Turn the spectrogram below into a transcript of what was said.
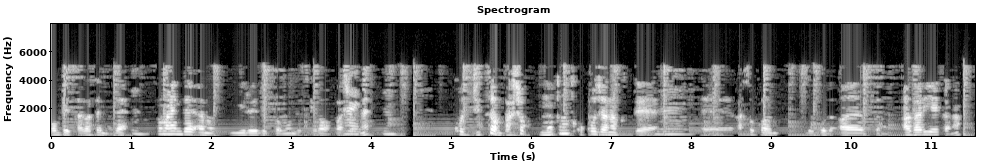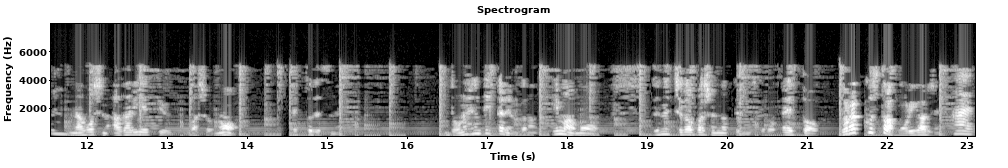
ホームページ探せるので、うん。その辺で、あの、見れると思うんですけど、場所ね。はい。うん。これ実は場所、もともとここじゃなくて、うん。えー、あそこは、どこだ、あえっとね、あがりえかな？うん。名護市のあがりえっていう場所の、えっとですね、どの辺って言ったらいいのかな？今はもう、全然違う場所になってるんですけど、えっと、ドラッグストア森があるじゃないはい。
